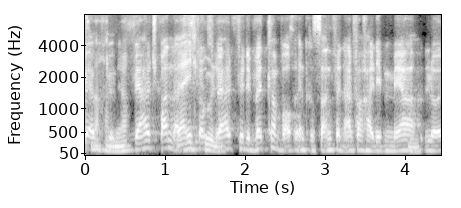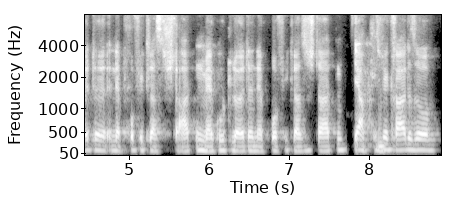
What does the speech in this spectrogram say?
wär, machen. Ja. Wäre halt spannend. Also ich glaube, cool, es wäre halt für den Wettkampf auch interessant, wenn einfach halt eben mehr ja. Leute in der Profiklasse starten, mehr gute Leute in der Profiklasse starten. Ja, ist mir gerade so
